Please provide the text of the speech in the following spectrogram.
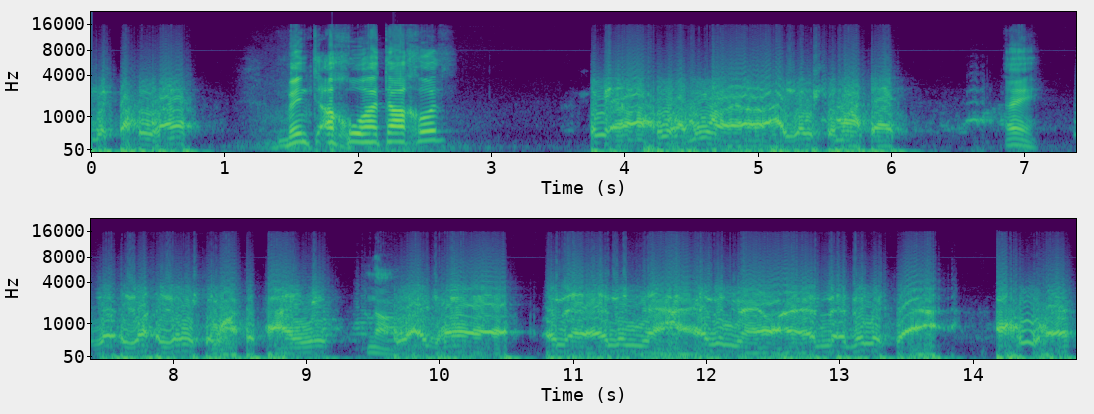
بنت أخوها. بنت أخوها تأخذ؟ هي أخوها مو زوجته ماتت. إيه. ز- ز- زوجته ماتت عايني نعم. وعندها ابن ابن ابن بنت أخوها.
